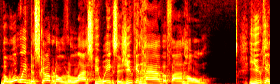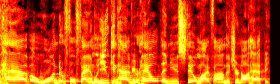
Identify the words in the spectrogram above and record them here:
But what we've discovered over the last few weeks is you can have a fine home. You can have a wonderful family. You can have your health and you still might find that you're not happy.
